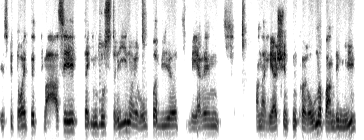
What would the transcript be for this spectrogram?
Es bedeutet quasi, der Industrie in Europa wird während einer herrschenden Corona-Pandemie,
